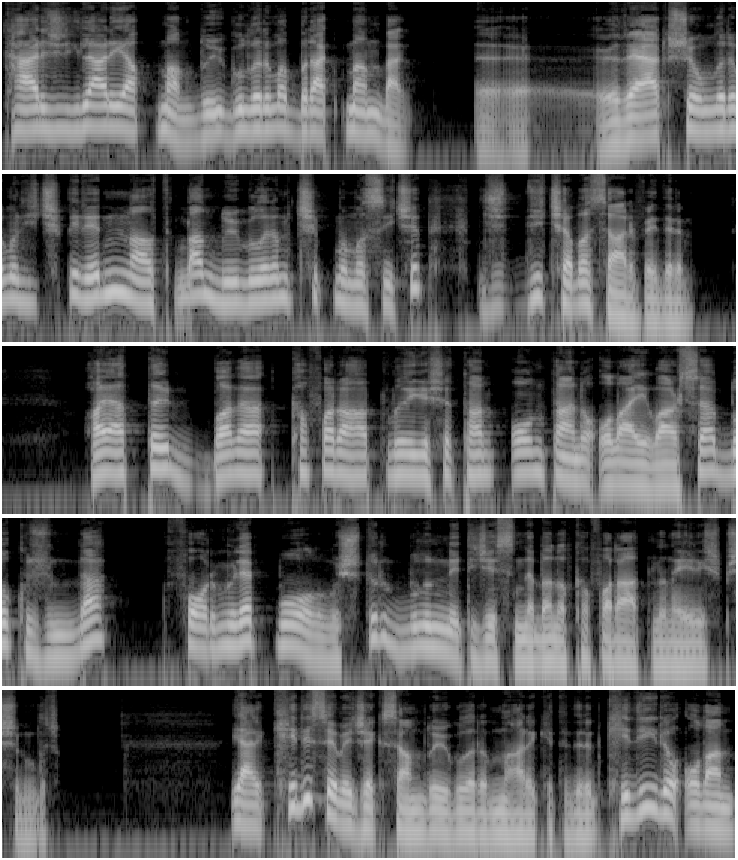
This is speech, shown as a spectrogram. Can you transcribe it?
tercihler yapmam. Duygularıma bırakmam ben. Ee, reaksiyonlarımın hiçbirinin altından duygularım çıkmaması için ciddi çaba sarf ederim. Hayatta bana kafa rahatlığı yaşatan 10 tane olay varsa 9'unda formül hep bu olmuştur. Bunun neticesinde ben o kafa rahatlığına erişmişimdir. Yani kedi seveceksem duygularımla hareket ederim. Kediyle olan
